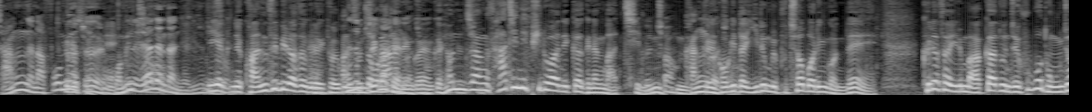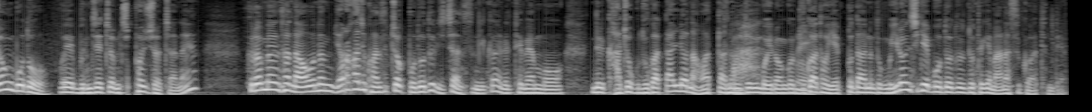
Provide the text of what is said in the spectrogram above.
장르나 포맷을 그렇죠. 네. 고민을 그렇죠. 해야 된다는 얘기죠. 이게 그냥 관습이라서 그래 네. 결국 문제가 되는 거예요. 그러니까 현장 그렇죠. 사진이 필요하니까 그냥 마침 그렇죠. 음, 거기다 이름을 붙여버린 건데 그래서 이른바 아까도 이제 후보 동정 보도의 문제점 짚어주셨잖아요. 그러면서 나오는 여러 가지 관습적 보도들 있지 않습니까? 이를테면 뭐 늘 가족 누가 딸려 나왔다는 아, 등뭐 이런 거 네. 누가 더 예쁘다는 등뭐 이런 식의 보도들도 되게 많았을 것 같은데요.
